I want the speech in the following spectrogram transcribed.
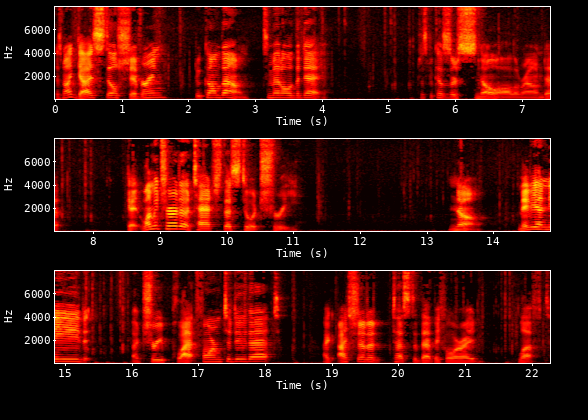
Is my guy still shivering? Dude, calm down. It's the middle of the day. Just because there's snow all around it. Okay, let me try to attach this to a tree. No. Maybe I need a tree platform to do that? I, I should have tested that before I left.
